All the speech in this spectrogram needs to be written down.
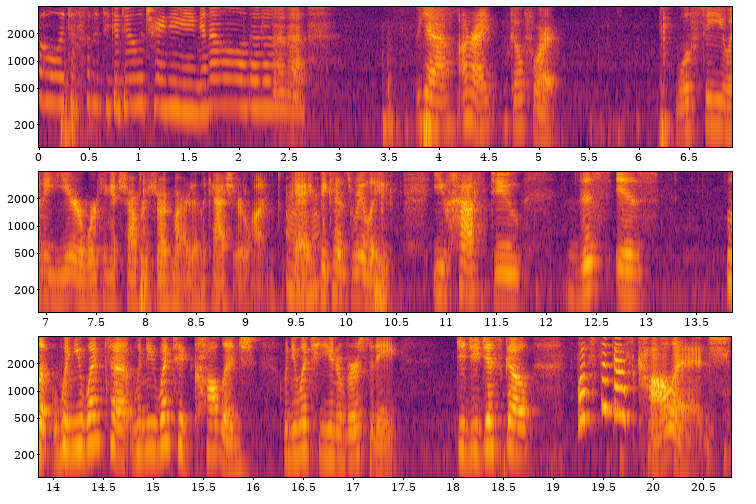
"Oh, I just want to take a doula training," and oh, da, da, da, da. yeah, all right, go for it. We'll see you in a year working at Shoppers Drug Mart in the cashier line, okay? Mm-hmm. Because really, you have to. This is, look when you went to when you went to college, when you went to university, did you just go, "What's the best college?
